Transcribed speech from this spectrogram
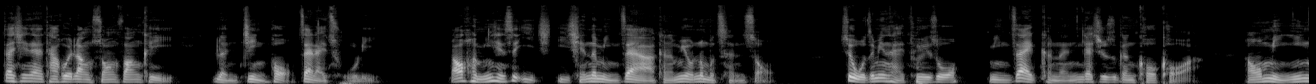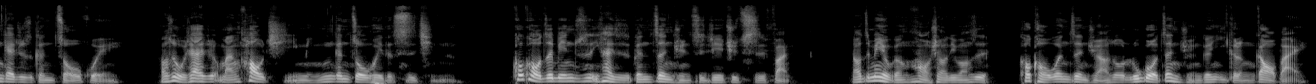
但现在他会让双方可以冷静后再来处理。然后很明显是以以前的敏在啊，可能没有那么成熟，所以我这边才推说敏在可能应该就是跟 Coco 啊，然后敏英应该就是跟周辉，然后所以我现在就蛮好奇敏英跟周辉的事情呢。Coco 这边就是一开始跟郑权直接去吃饭，然后这边有个很好笑的地方是，Coco 问郑权啊说，如果郑权跟一个人告白，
